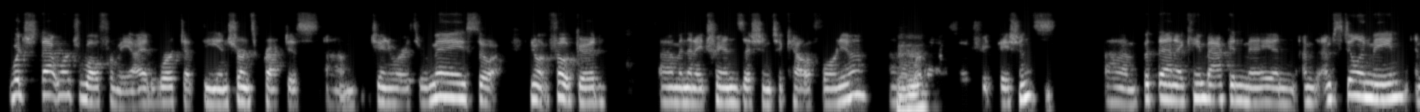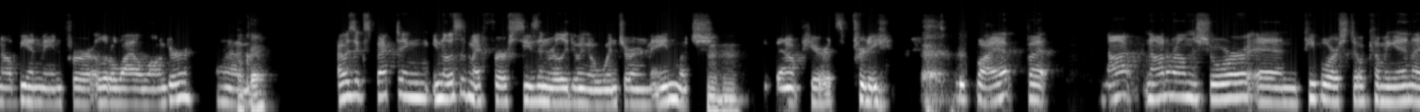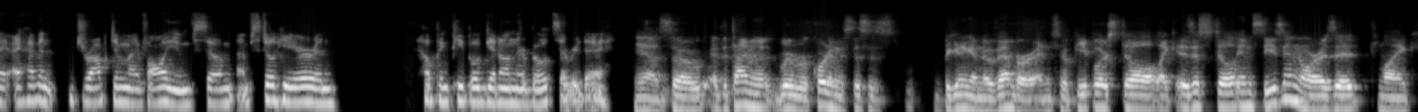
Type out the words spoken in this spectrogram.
which that worked well for me i had worked at the insurance practice um, january through may so you know it felt good um, and then i transitioned to california mm-hmm. where i also treat patients um, but then I came back in May, and I'm, I'm still in Maine, and I'll be in Maine for a little while longer. Um, okay. I was expecting, you know, this is my first season really doing a winter in Maine, which mm-hmm. been up here, it's pretty, it's pretty quiet, but not not around the shore, and people are still coming in. I, I haven't dropped in my volume, so I'm, I'm still here and helping people get on their boats every day. Yeah. So at the time that we're recording this, this is beginning of November, and so people are still like, is this still in season, or is it like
